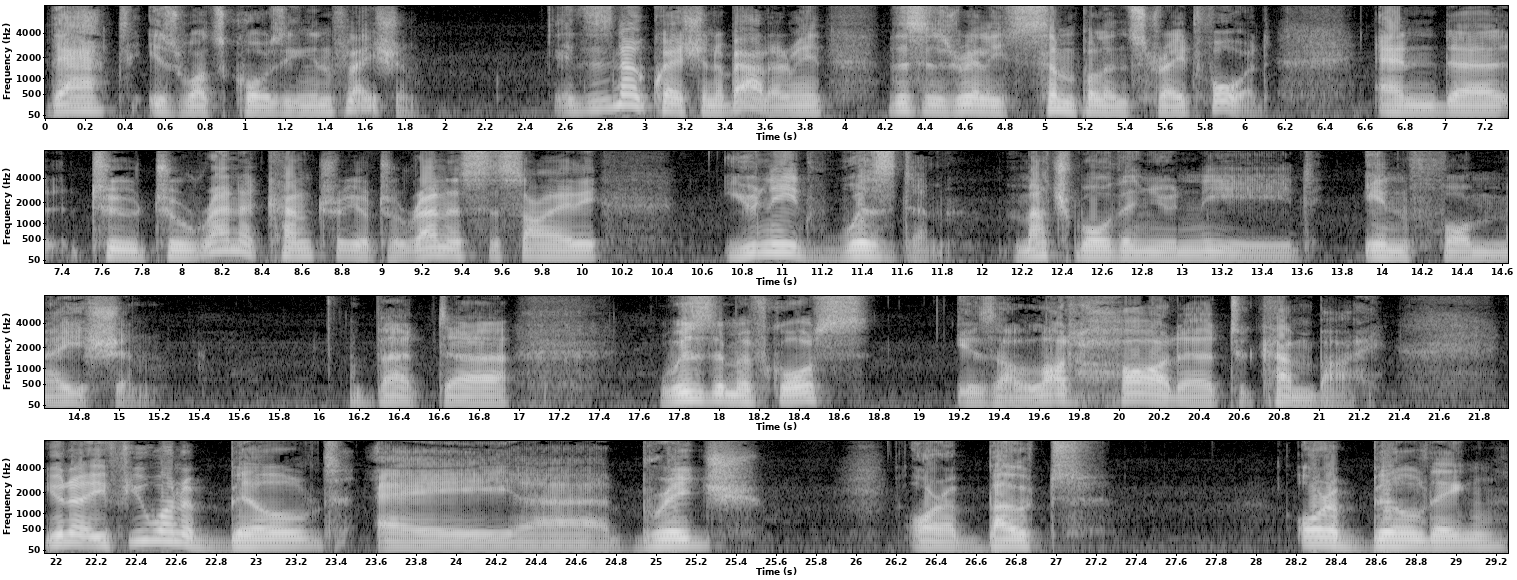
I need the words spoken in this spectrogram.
That is what's causing inflation. There's no question about it. I mean, this is really simple and straightforward. And uh, to to run a country or to run a society, you need wisdom much more than you need information. But uh, wisdom, of course, is a lot harder to come by. You know, if you want to build a uh, bridge or a boat or a building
